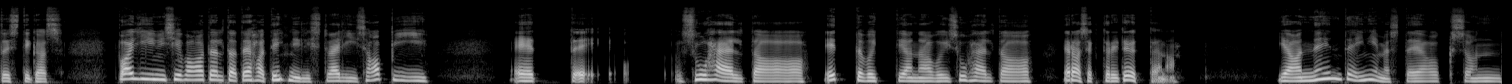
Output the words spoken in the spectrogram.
tõesti kas valimisi vaadelda, teha tehnilist välisabi, et suhelda ettevõtjana või suhelda erasektori töötajana. ja nende inimeste jaoks on,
